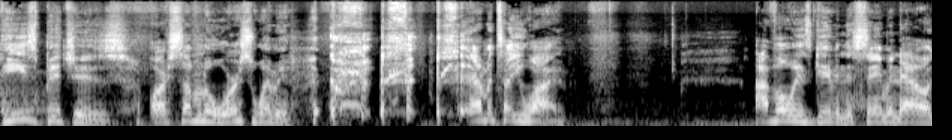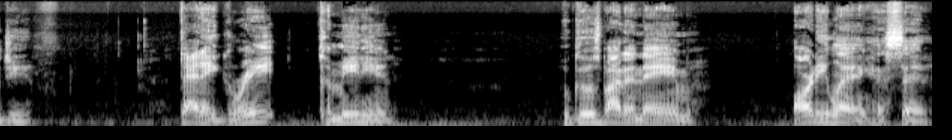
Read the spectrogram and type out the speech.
These bitches are some of the worst women. I'm gonna tell you why. I've always given the same analogy that a great comedian who goes by the name Artie Lange has said.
